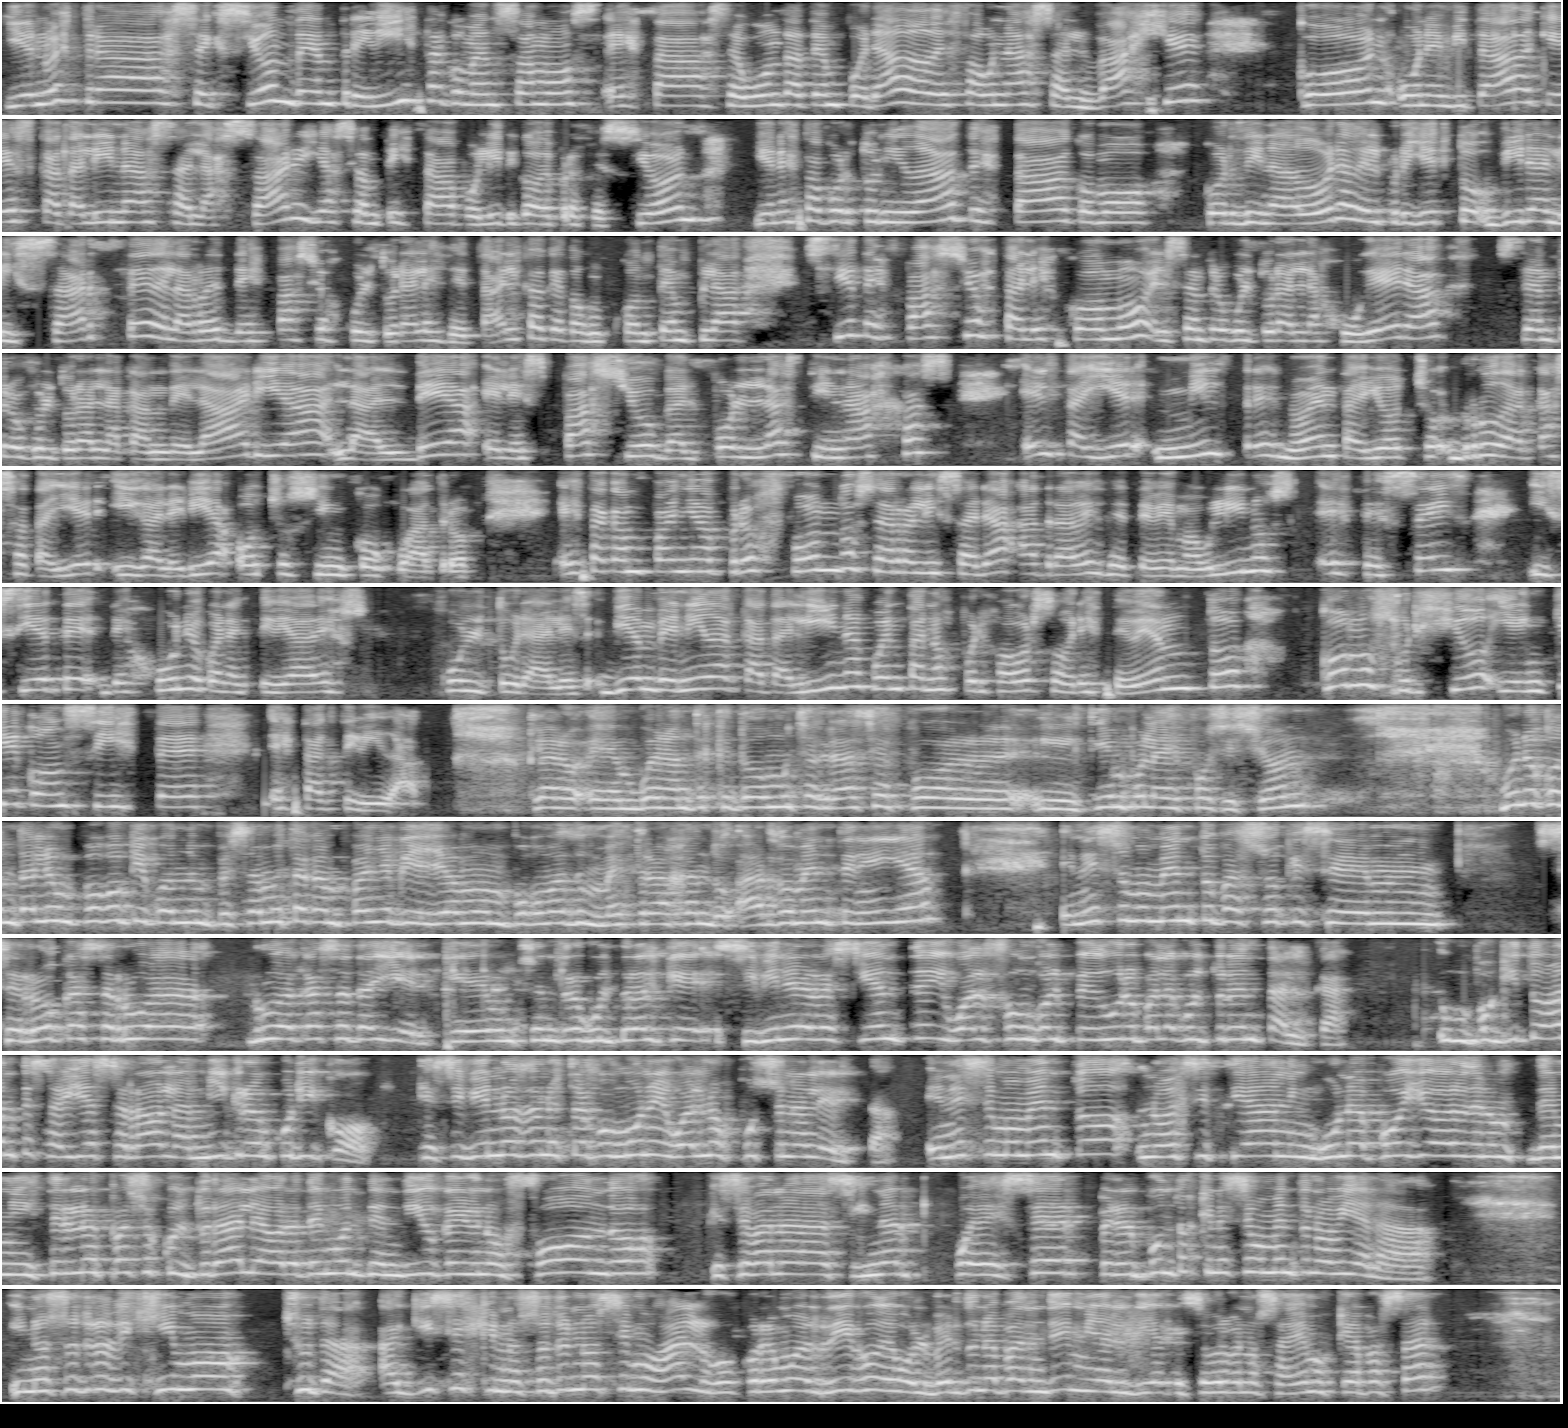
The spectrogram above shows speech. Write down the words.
Y en nuestra sección de entrevista comenzamos esta segunda temporada de Fauna Salvaje con una invitada que es Catalina Salazar, ella es cientista político de profesión y en esta oportunidad está como coordinadora del proyecto Viralizarte de la red de espacios culturales de Talca, que contempla siete espacios tales como el Centro Cultural La Juguera, Centro Cultural La Candelaria, La Aldea, El Espacio, Galpón Las Tinajas, el Taller 1398, Ruda Casa Taller y Galería 854. Esta campaña profundo se realizará a través de TV Maulinos este 6 y 7 de junio con actividades culturales. Bienvenida Catalina, cuéntanos por favor sobre este evento, cómo surgió y en qué consiste esta actividad. Claro, eh, bueno, antes que todo, muchas gracias por el tiempo y la disposición. Bueno, contarle un poco que cuando empezamos esta campaña, que ya llevamos un poco más de un mes trabajando arduamente en ella, en ese momento pasó que se mm, cerró Casa Ruda, Ruda Casa Taller, que es un centro cultural que, si bien era reciente, igual fue un golpe duro para la cultura en Talca. Un poquito antes había cerrado la micro en Curicó, que si bien no es de nuestra comuna, igual nos puso en alerta. En ese momento no existía ningún apoyo del, del Ministerio de los Espacios Culturales, ahora tengo entendido que hay unos fondos, que se van a asignar, puede ser, pero el punto es que en ese momento no había nada. Y nosotros dijimos, chuta, aquí si es que nosotros no hacemos algo, corremos el riesgo de volver de una pandemia el día que se vuelva, no sabemos qué va a pasar,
